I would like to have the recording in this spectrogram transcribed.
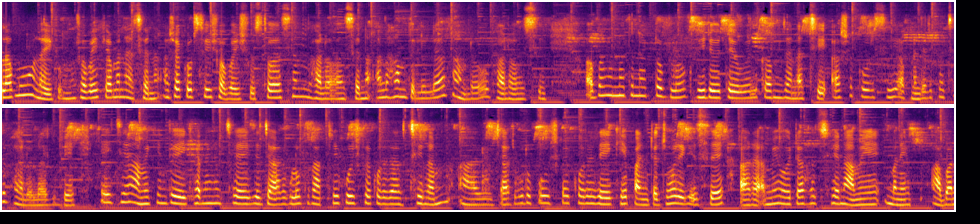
আসসালামু আলাইকুম সবাই কেমন আছেন? আশা করছি সবাই সুস্থ আছেন, ভালো আছেন। আলহামদুলিল্লাহ, আমরাও ভালো আছি। আবার নতুন একটা ব্লগ ভিডিওতে ওয়েলকাম জানাচ্ছি। আশা করছি আপনাদের কাছে ভালো লাগবে। এই যে আমি কিন্তু এইখানে হচ্ছে এই যে জারগুলো রাত্রে পরিষ্কার করে রাখছিলাম আর জারগুলো পরিষ্কার করে রেখে পানিটা ঝরে গেছে আর আমি ওইটা হচ্ছে নামে মানে আবার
